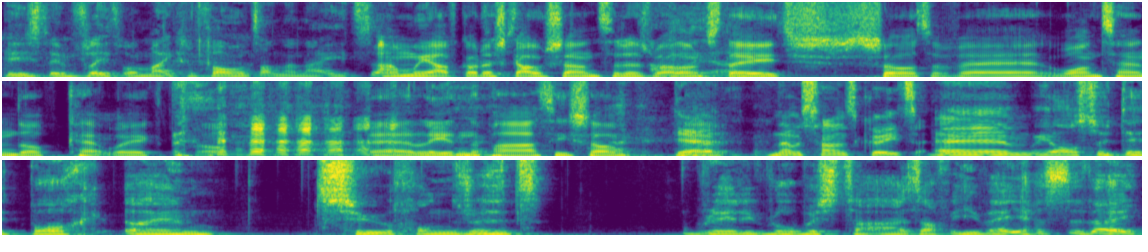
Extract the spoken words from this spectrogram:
These inflatable microphones on the night. So. And we have got a Scout Santa as well oh, on yeah. stage, sort of uh, one turned up, Ketwig, uh, leading the party, so... Yeah, yeah. no, sounds great. Um, we also did book um, 200 really rubbish tires off eBay yesterday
